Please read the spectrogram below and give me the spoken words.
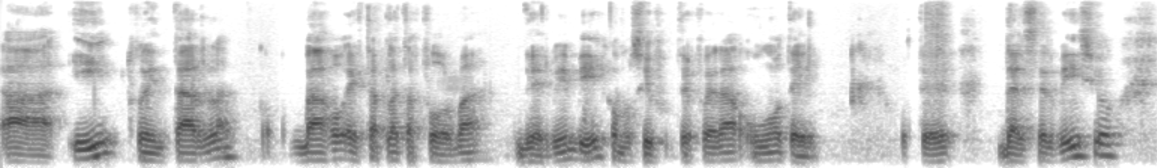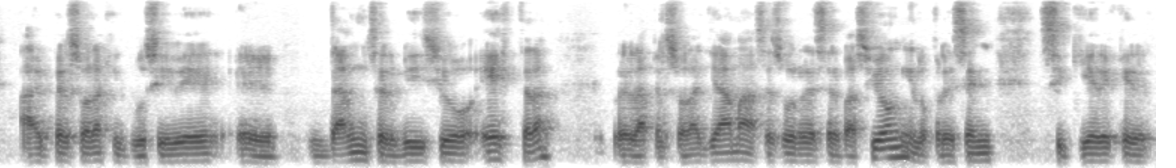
ah, y rentarla bajo esta plataforma de Airbnb como si usted fuera un hotel. Usted da el servicio, hay personas que inclusive eh, dan un servicio extra la persona llama, hace su reservación y le ofrecen si quiere que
